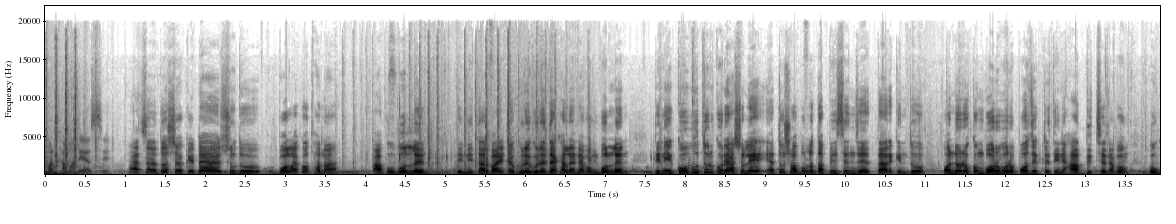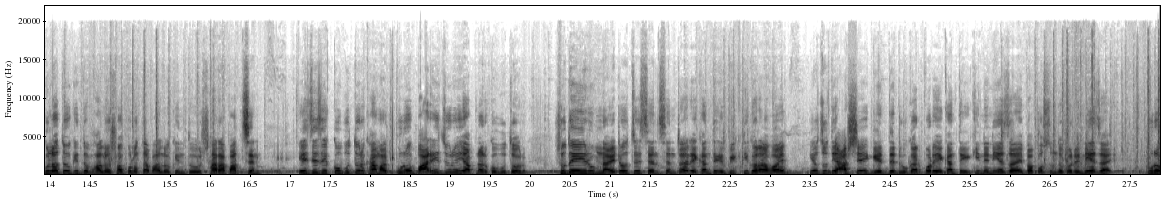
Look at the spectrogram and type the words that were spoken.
আমার খামারে আছে। আচ্ছা দর্শক, এটা শুধু বলা কথা না। আপু বললেন, তিনি তার বাড়িটা ঘুরে ঘুরে দেখালেন এবং বললেন, তিনি কবুতর করে আসলে এত সফলতা পেয়েছেন যে তার কিন্তু অন্যরকম বড় বড় প্রজেক্টে তিনি হাত দিচ্ছেন এবং ওগুলোতেও কিন্তু ভালো সফলতা, ভালো কিন্তু সারা পাচ্ছেন। এই যে যে কবুতর খামার, পুরো বাড়ি জুড়েই আপনার কবুতর। শুধু এই রুম না, এটা হচ্ছে সেল সেন্টার এখান থেকে বিক্রি করা হয়। কেউ যদি আসে গেট দিয়ে ঢোকার পরে এখান থেকে কিনে নিয়ে যায় বা পছন্দ করে নিয়ে যায়। পুরো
